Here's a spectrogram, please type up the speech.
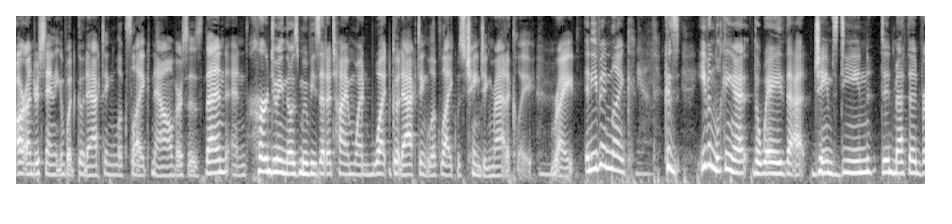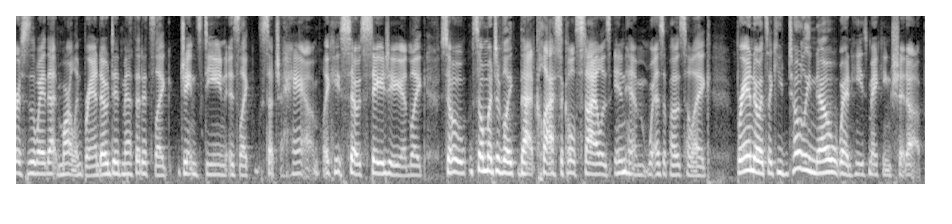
our understanding of what good acting looks like now versus then, and her doing those movies at a time when what good acting looked like was changing radically, right? And even like, Yeah. because even looking at the way that James Dean did method versus the way that Marlon Brando did method, it's like James Dean is like such a ham. Like he's so stagey and like so so much of like that classical style is in him, as opposed to like Brando. It's like you totally know when he's making shit up,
